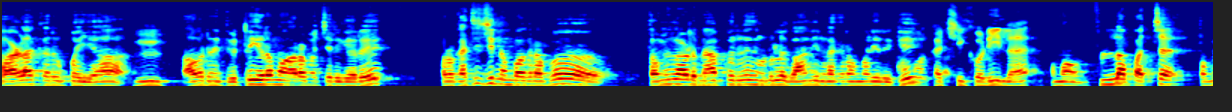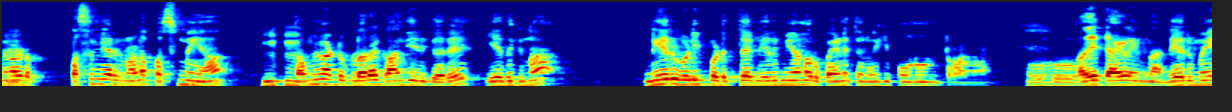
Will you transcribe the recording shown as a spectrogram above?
பழ கருப்பையா. அவர் நேற்று வெற்றிகரமா ஆரம்பிச்சிருக்காரு. அவர் கட்சி சின்னம் பாக்குறப்போ தமிழ்நாடு மேப் இருக்கு நடுவில் காந்தி நடக்கிற மாதிரி இருக்கு. கட்சி கொடியில. ஆமா ஃபுல்லா பச்சை. தமிழ்நாடு பசுமையா இருக்கனால பசுமையா. தமிழ்நாட்டுக்குள்ளார காந்தி இருக்காரு. எதுக்குன்னா நேரு வழிப்படுத்த நேர்மையான ஒரு பயணத்தை நோக்கி போகணுன்றாங்க. அதே டேக்லைன் தான் நேர்மை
